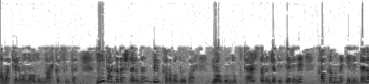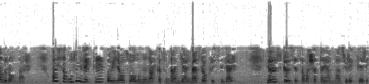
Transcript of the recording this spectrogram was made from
Ama Telemonoğlu'nun arkasında. Yiğit arkadaşlarının büyük kalabalığı var. Yorgunluk ter sarınca dizlerini, kalkanını elinden alır onlar. Oysa ulu yürekli Oileos oğlunun arkasından gelmez Lokrisliler. Göz göze savaşa dayanmaz yürekleri.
